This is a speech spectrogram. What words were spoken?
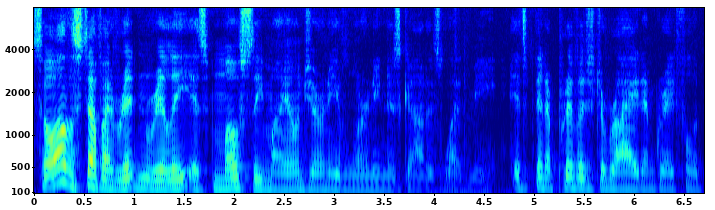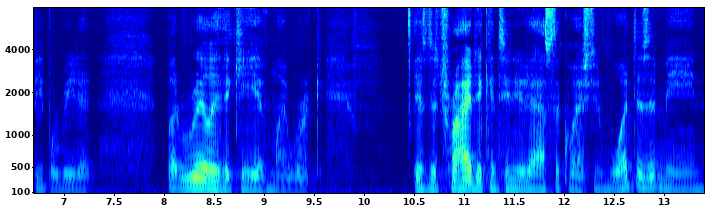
So all the stuff I've written really is mostly my own journey of learning as God has led me. It's been a privilege to write. I'm grateful that people read it. But really the key of my work is to try to continue to ask the question, what does it mean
